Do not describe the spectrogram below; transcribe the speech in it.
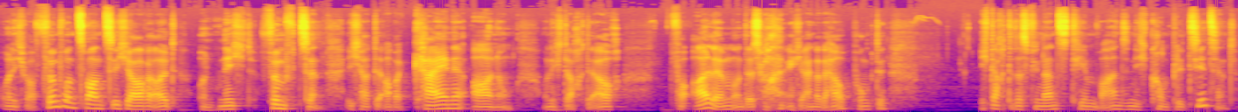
und ich war 25 Jahre alt und nicht 15. Ich hatte aber keine Ahnung und ich dachte auch vor allem, und das war eigentlich einer der Hauptpunkte, ich dachte, dass Finanzthemen wahnsinnig kompliziert sind.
